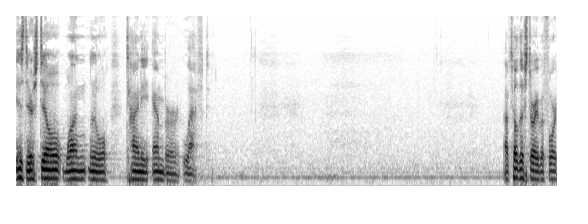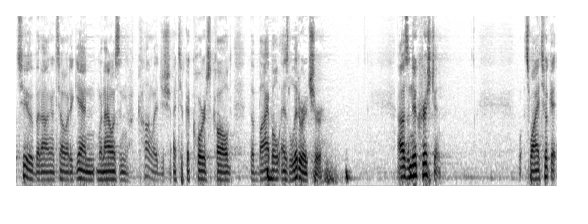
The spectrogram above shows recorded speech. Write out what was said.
is there still one little tiny ember left? I've told this story before too, but I'm going to tell it again. When I was in college, I took a course called The Bible as Literature. I was a new Christian. That's why I took it.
